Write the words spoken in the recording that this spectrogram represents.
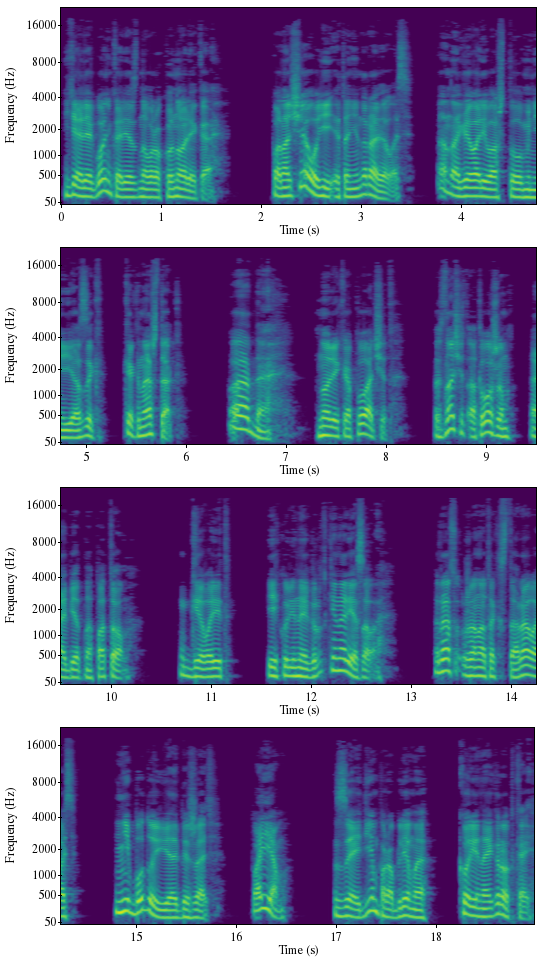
Я легонько резнул руку Норика. Поначалу ей это не нравилось. Она говорила, что у меня язык, как наждак. Ладно, Норика плачет, Значит, отложим обед на потом. Говорит, и куриные грудки нарезала. Раз уже она так старалась, не буду ее обижать. Поем. Заедим проблемы куриной грудкой.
